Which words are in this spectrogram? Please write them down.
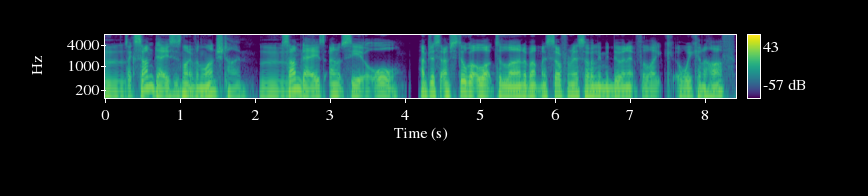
Hmm. It's like some days it's not even lunchtime. Hmm. Some days I don't see it at all. I'm just I'm still got a lot to learn about myself from this. I've only been doing it for like a week and a half,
